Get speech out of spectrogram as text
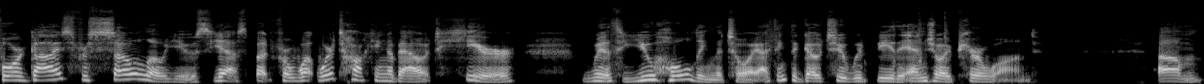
For guys for solo use, yes. But for what we're talking about here, with you holding the toy, I think the go-to would be the Njoy Pure Wand. Um,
